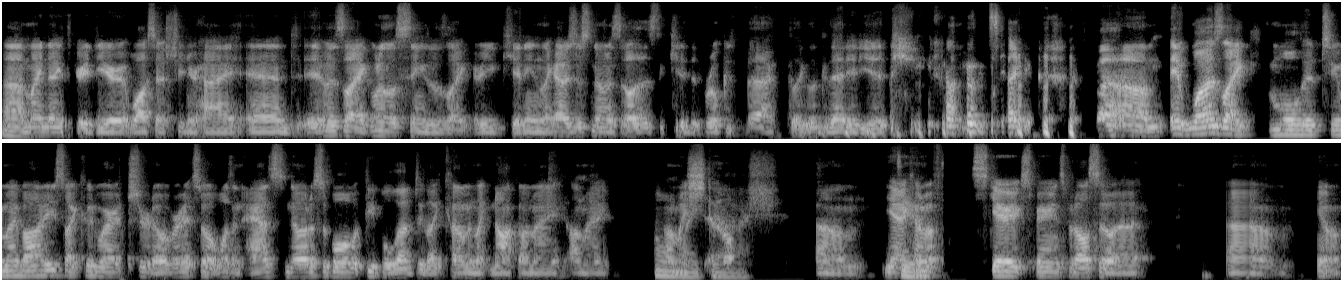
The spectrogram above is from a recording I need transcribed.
uh, my ninth grade year at Wasatch Junior High, and it was like one of those things. It was like, "Are you kidding?" Like I was just noticed, oh, that's the kid that broke his back. Like, look at that idiot. like, but um, it was like molded to my body, so I could wear a shirt over it, so it wasn't as noticeable. But people love to like come and like knock on my on my oh on my, my shell. Gosh. Um, yeah, Dude. kind of a scary experience, but also a um, you know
